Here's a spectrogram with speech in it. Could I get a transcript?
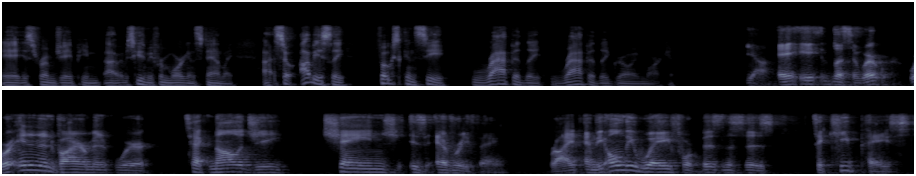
is from jp uh, excuse me from morgan stanley. So obviously folks can see rapidly rapidly growing market. Yeah it, it, listen we're we're in an environment where technology change is everything, right? And the only way for businesses to keep pace,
